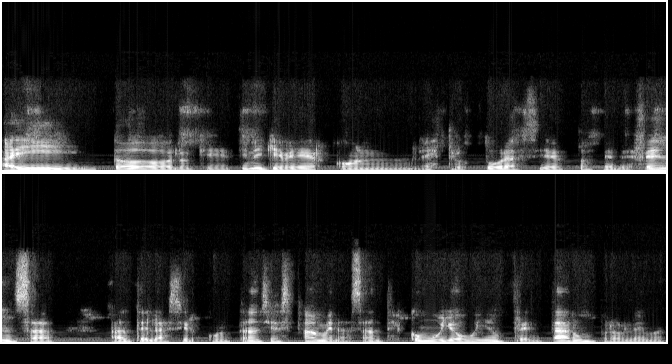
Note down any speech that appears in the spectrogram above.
ahí todo lo que tiene que ver con estructuras ciertas de defensa ante las circunstancias amenazantes, cómo yo voy a enfrentar un problema,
